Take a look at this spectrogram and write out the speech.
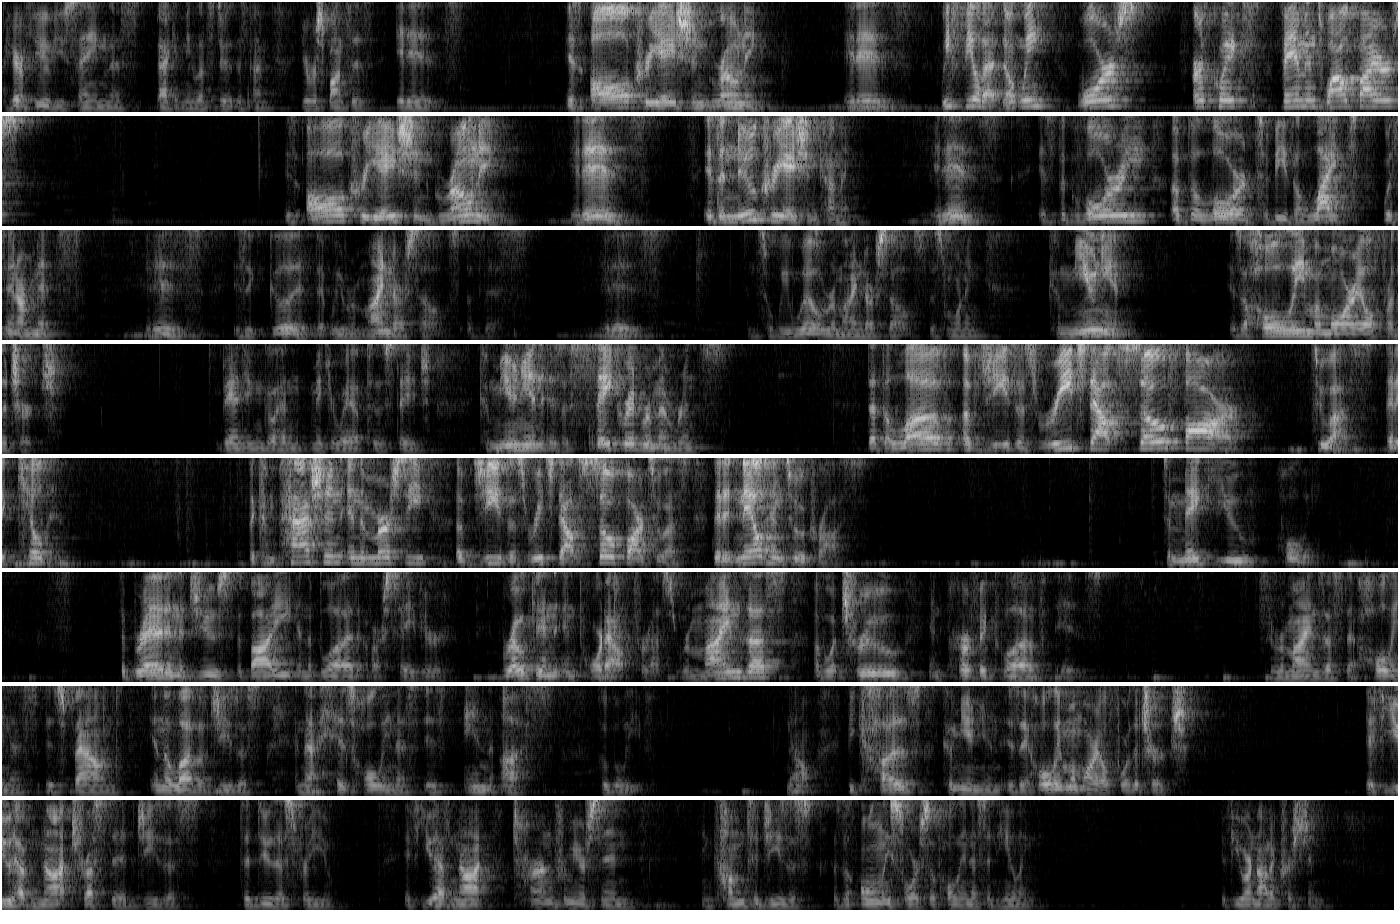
I hear a few of you saying this back at me. Let's do it this time. Your response is, It is. Is all creation groaning? It is. We feel that, don't we? Wars, earthquakes, famines, wildfires. Is all creation groaning? It is. Is a new creation coming? It is. Is the glory of the Lord to be the light within our midst? It is. Is it good that we remind ourselves of this? It is. And so we will remind ourselves this morning communion is a holy memorial for the church. Band, you can go ahead and make your way up to the stage. Communion is a sacred remembrance that the love of Jesus reached out so far to us that it killed him. The compassion and the mercy of Jesus reached out so far to us that it nailed him to a cross to make you holy. The bread and the juice, the body and the blood of our Savior, broken and poured out for us, reminds us of what true and perfect love is. It reminds us that holiness is found in the love of Jesus and that his holiness is in us who believe. Now, because communion is a holy memorial for the church, if you have not trusted Jesus to do this for you, if you have not turned from your sin and come to Jesus as the only source of holiness and healing, if you are not a Christian,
